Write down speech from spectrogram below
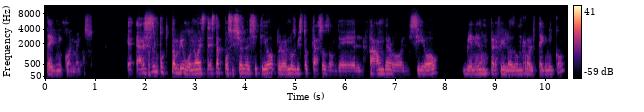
técnico al menos. Eh, a veces es un poquito ambiguo, ¿no? Esta, esta posición del CTO, pero hemos visto casos donde el founder o el CEO viene de un perfil o de un rol técnico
